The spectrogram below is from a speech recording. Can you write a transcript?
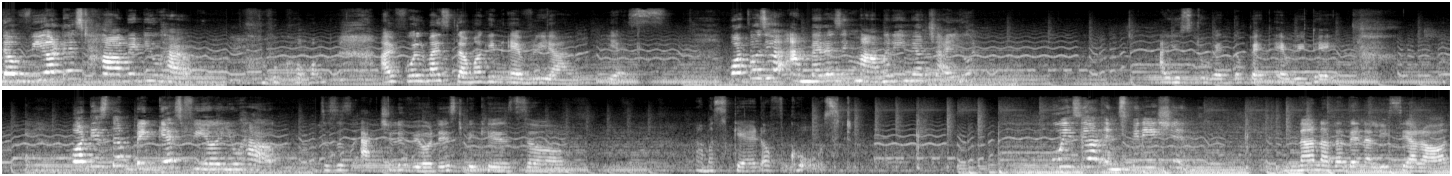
the weirdest habit you have. Oh god. I full my stomach in every hour. Yes. What was your embarrassing memory in your childhood? I used to wet the pet every day. What is the biggest fear you have? This is actually weirdest because uh, I'm a scared of ghost. Who is your inspiration? None other than Alicia Raut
